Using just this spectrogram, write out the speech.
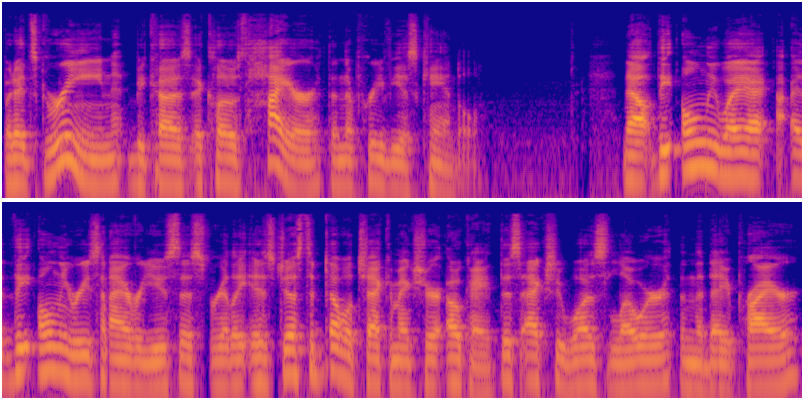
But it's green because it closed higher than the previous candle. Now, the only way, I, the only reason I ever use this really is just to double check and make sure, okay, this actually was lower than the day prior,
